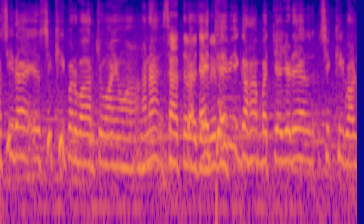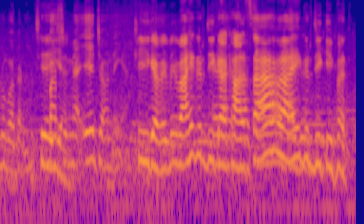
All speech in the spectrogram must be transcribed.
ਅਸੀਂ ਤਾਂ ਸਿੱਖੀ ਪਰਿਵਾਰ ਚੋਂ ਆਏ ਹਾਂ ਹਨਾ ਇੱਥੇ। ਵੀ ਗਾਹਾਂ ਬੱਚੇ ਜਿਹੜੇ ਆ, ਸਿੱਖੀ ਵੱਲ ਨੂੰ ਵਧਣ ਬਸ। ਮੈਂ ਇਹ ਚਾਹੁੰਦੀ ਹਾਂ ਠੀਕ ਹੈ ਬੇਬੇ ਵਾਹਿਗੁਰੂ ਜੀ ਕਾ ਖਾਲਸਾ ਵਾਹਿਗੁਰੂ ਜੀ ਕੀ ਫਤਿਹ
